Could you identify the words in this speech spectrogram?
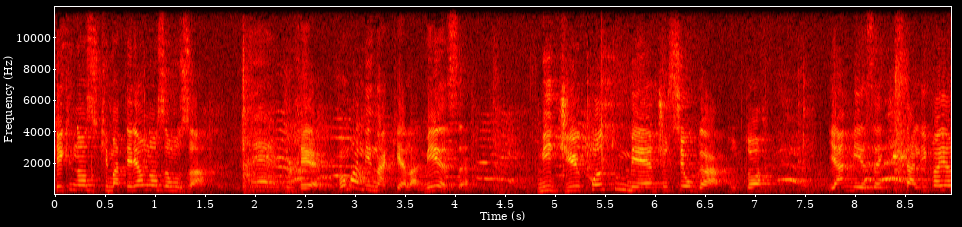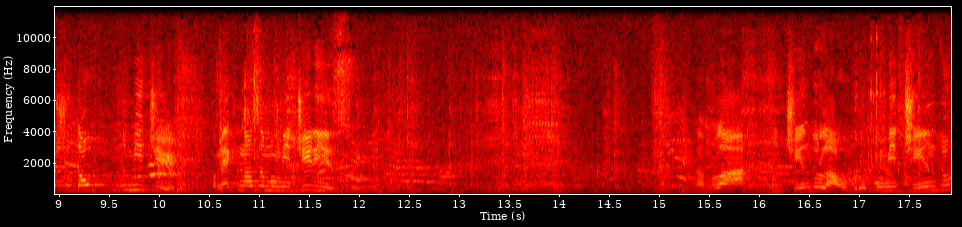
Que, que, nós, que material nós vamos usar? É. É, vamos ali naquela mesa medir quanto mede o seu gato, tô? E a mesa que está ali vai ajudar no medir. Como é que nós vamos medir isso? Vamos lá, medindo lá, o grupo medindo.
